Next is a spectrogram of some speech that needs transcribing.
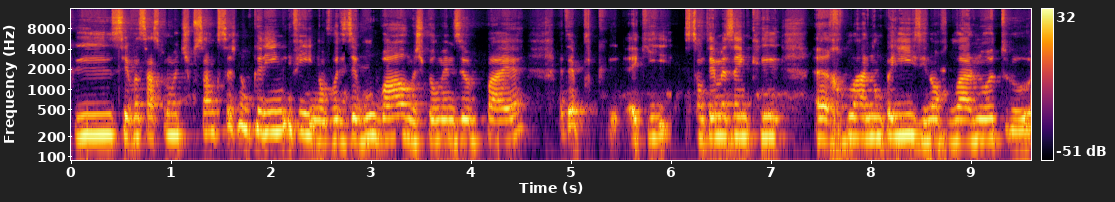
que se avançasse para uma discussão que seja um bocadinho, enfim, não vou dizer global, mas pelo menos europeia, até porque aqui são temas em que uh, regular num país e não regular no outro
